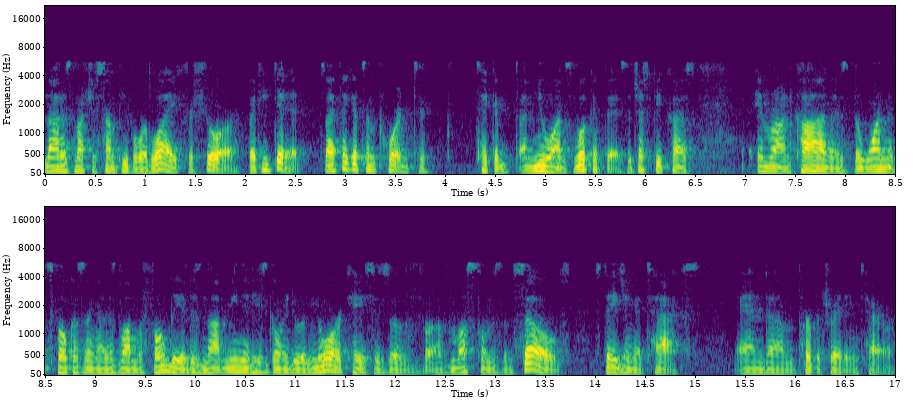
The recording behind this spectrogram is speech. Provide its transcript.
Not as much as some people would like, for sure, but he did it. So I think it's important to take a, a nuanced look at this. Just because Imran Khan is the one that's focusing on Islamophobia does not mean that he's going to ignore cases of, of Muslims themselves staging attacks and um, perpetrating terror.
